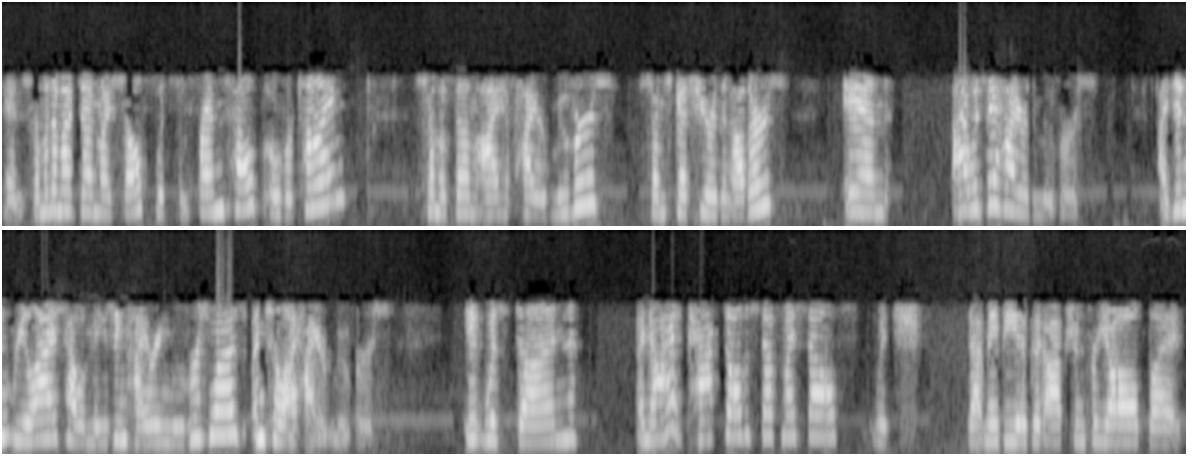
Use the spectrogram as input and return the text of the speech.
and some of them I've done myself with some friends' help over time. Some of them I have hired movers, some sketchier than others, and I would say hire the movers. I didn't realize how amazing hiring movers was until I hired movers. It was done, and I had packed all the stuff myself, which that may be a good option for y'all, but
